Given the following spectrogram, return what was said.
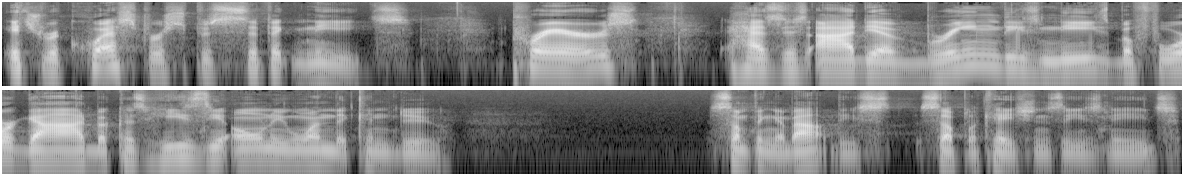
it's requests for specific needs. Prayers has this idea of bringing these needs before God because he's the only one that can do something about these supplications, these needs.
